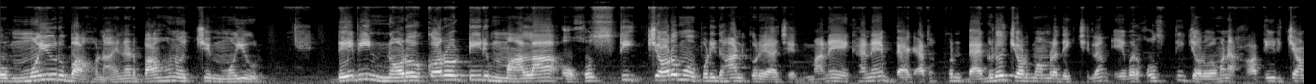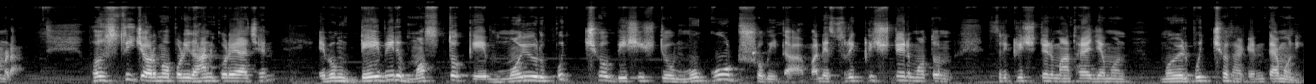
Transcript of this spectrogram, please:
ও ময়ূর বাহনা। এনার বাহন হচ্ছে ময়ূর। দেবী নরকরটির মালা ও হস্তি চর্ম পরিধান করে আছেন। মানে এখানে এতক্ষণ ব্যাঘ্র চর্ম আমরা দেখছিলাম, এবার হস্তি চর্ম মানে হাতির চামড়া। হস্তি চর্ম পরিধান করে আছেন এবং দেবীর মস্তকে ময়ূর পুচ্ছ বিশিষ্ট মুকুট সবিতা মানে শ্রীকৃষ্ণের মতন, শ্রীকৃষ্ণের মাথায় যেমন ময়ূর পুচ্ছ থাকেন, তেমনই।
